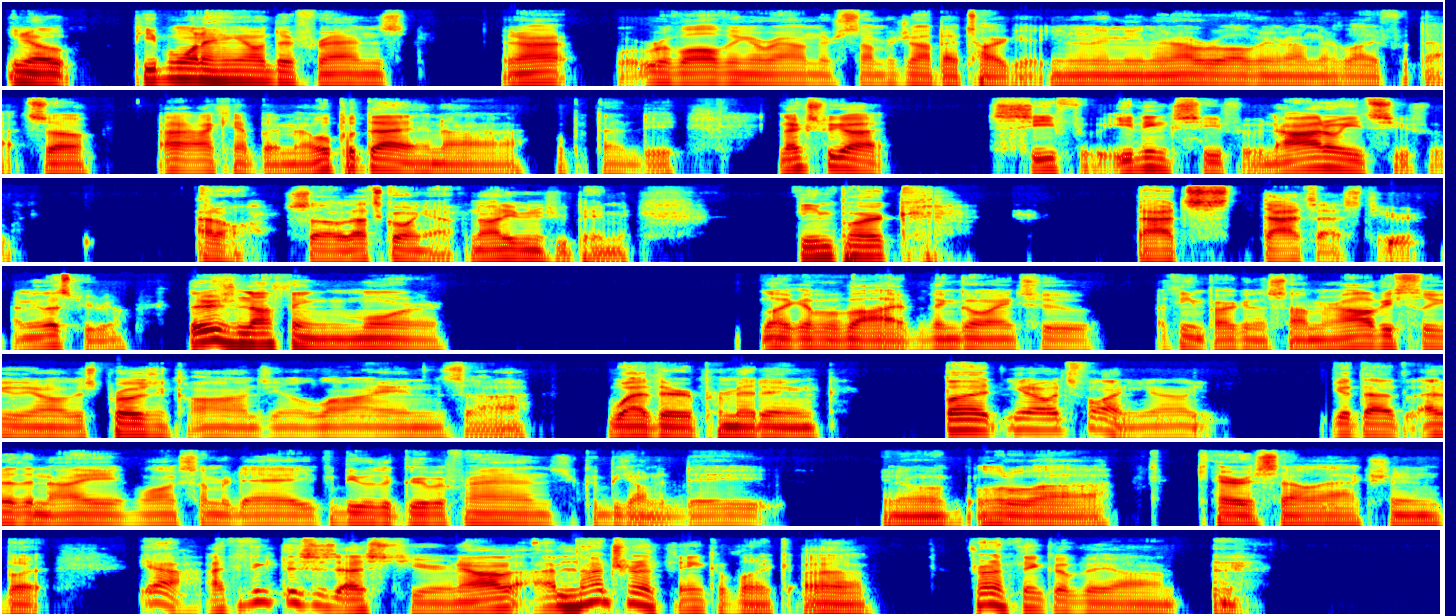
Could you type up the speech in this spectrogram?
you know, people want to hang out with their friends. They're not revolving around their summer job at Target. You know what I mean? They're not revolving around their life with that. So I, I can't blame that. We'll put that in uh we'll put that in D. Next we got seafood, eating seafood. Now I don't eat seafood at all. So that's going F, not even if you pay me. Theme park, that's that's S tier. I mean, let's be real. There's nothing more like of a vibe than going to a theme park in the summer. Obviously, you know, there's pros and cons, you know, lines, uh, weather permitting. But you know, it's fun. You know, you get that end of the night, long summer day. You could be with a group of friends. You could be on a date. You know, a little uh carousel action. But yeah, I think this is S tier. Now, I'm, I'm not trying to think of like uh trying to think of a um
